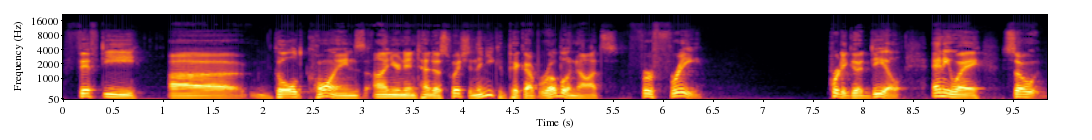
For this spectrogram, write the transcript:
fifty uh, gold coins on your Nintendo Switch, and then you can pick up Robonauts for free. Pretty good deal. Anyway, so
